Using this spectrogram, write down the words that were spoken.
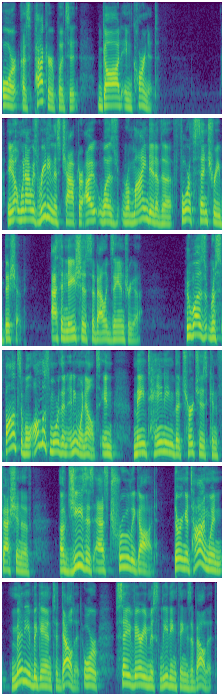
Or, as Packer puts it, God incarnate. You know, when I was reading this chapter, I was reminded of the fourth century bishop, Athanasius of Alexandria, who was responsible almost more than anyone else in maintaining the church's confession of, of Jesus as truly God during a time when many began to doubt it or say very misleading things about it.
